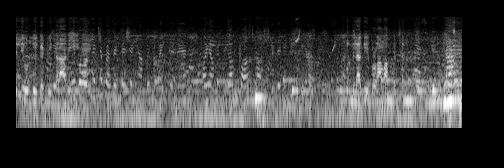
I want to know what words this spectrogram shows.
दिल्ली उर्दू एकेडमी करा ये रही बहुत ही। है अच्छा प्रेजेंटेशन यहाँ पे प्रोवाइड कर रहे हैं और यहाँ पे फ्री ऑफ़ कॉस्ट चीज़ें भी मिल रही है। कुल मिला के ये प्रोग्राम आपको अच्छा लग। रहा है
